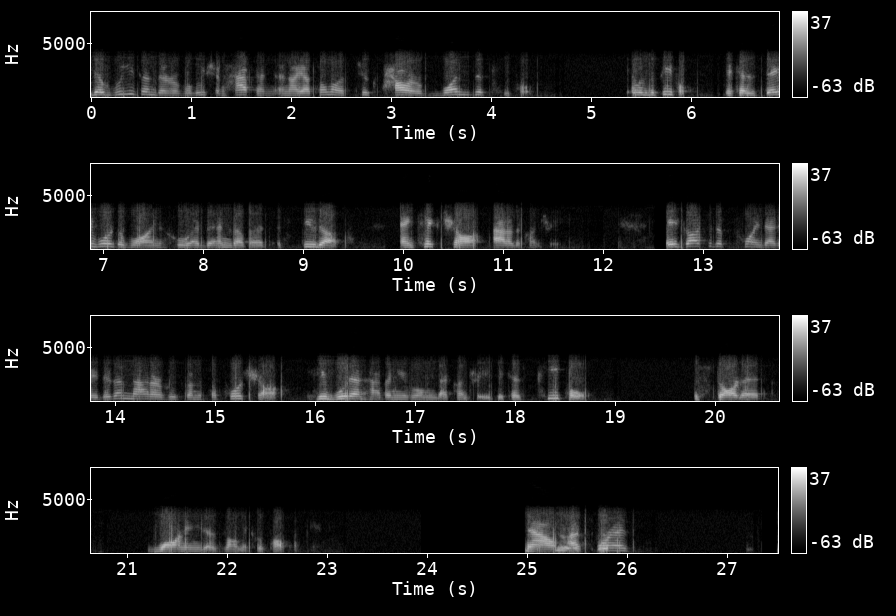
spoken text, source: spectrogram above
The reason the revolution happened and Ayatollahs took power was the people. It was the people because they were the one who, at the end of it, stood up and kicked Shah out of the country. It got to the point that it didn't matter who's going to support Shah he wouldn't have any room in that country because people started wanting the Islamic Republic. Now, you know, as far as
